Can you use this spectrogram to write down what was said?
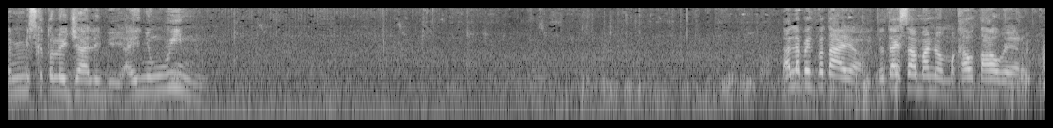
Namimiss ko tuloy Jollibee. Ayun yung win. Lalapit pa tayo. Doon tayo sa ano, Macau Tower.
